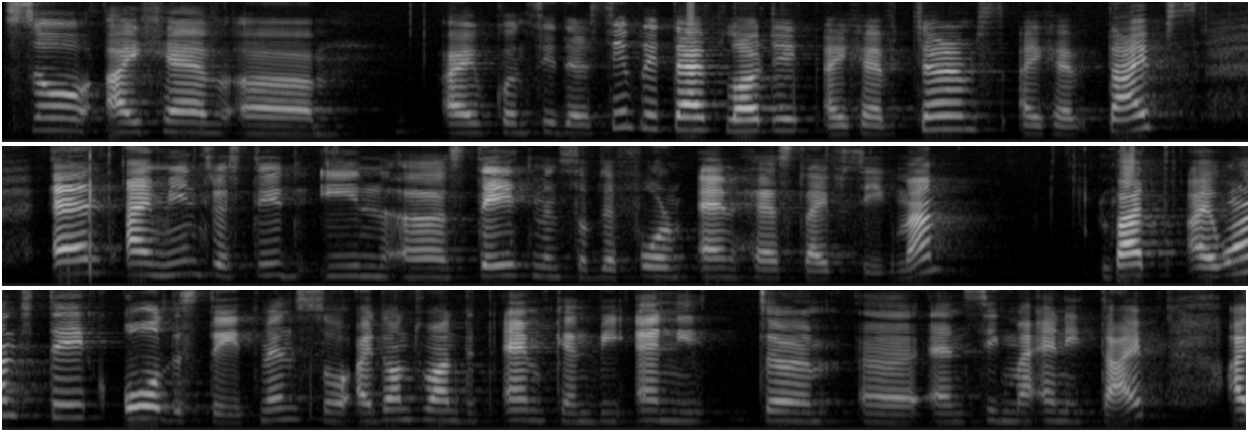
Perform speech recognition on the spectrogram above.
So I have, um, I consider simply typed logic, I have terms, I have types, and I'm interested in uh, statements of the form M has type sigma. But I won't take all the statements, so I don't want that M can be any term uh, and sigma any type. I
